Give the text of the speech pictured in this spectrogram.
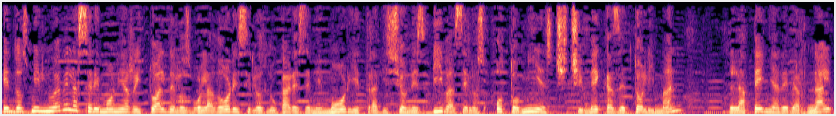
En 2009, la ceremonia ritual de los voladores y los lugares de memoria y tradiciones vivas de los otomíes chichimecas de Tolimán, la Peña de Bernal,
